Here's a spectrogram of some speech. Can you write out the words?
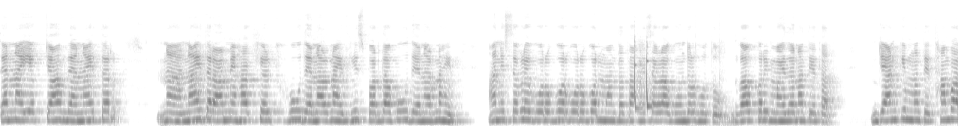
त्यांना एक चान्स द्या. नाहीतर ना नाहीतर आम्ही हा खेळ होऊ देणार नाहीत. ही स्पर्धा होऊ देणार नाहीत. आणि सगळे बरोबर बरोबर म्हणतात आणि सगळा गोंधळ होतो. गावकरी मैदानात येतात. जानकी म्हणते थांबा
